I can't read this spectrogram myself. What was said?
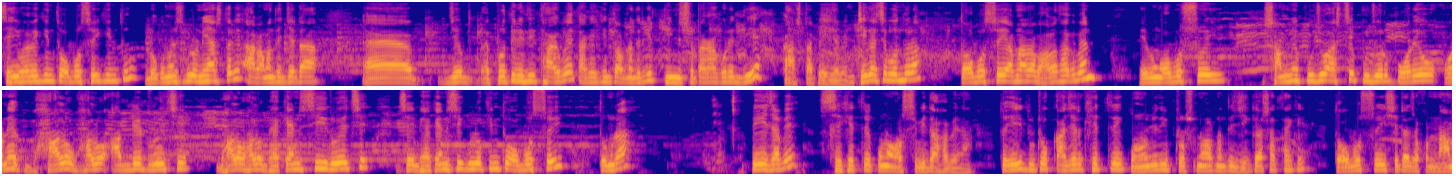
সেইভাবে কিন্তু অবশ্যই কিন্তু ডকুমেন্টসগুলো নিয়ে আসতে হবে। আর আমাদের যেটা যে প্রতিনিধি থাকবে তাকে কিন্তু আপনাদেরকে তিনশো টাকা করে দিয়ে কাজটা পেয়ে যাবেন। ঠিক আছে বন্ধুরা, তো অবশ্যই আপনারা ভালো থাকবেন। এবং অবশ্যই সামনে পুজো আসছে, পুজোর পরেও অনেক ভালো ভালো আপডেট রয়েছে, ভালো ভালো ভ্যাকেন্সি রয়েছে, সেই ভ্যাকেন্সিগুলো কিন্তু অবশ্যই তোমরা পেয়ে যাবে, সেক্ষেত্রে কোনো অসুবিধা হবে না। তো এই দুটো কাজের ক্ষেত্রে কোনো যদি প্রশ্ন আপনাদের জিজ্ঞাসা থাকে তো অবশ্যই সেটা যখন নাম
